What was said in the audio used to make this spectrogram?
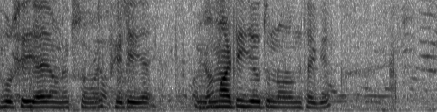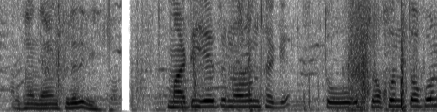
ধসে যায়, অনেক সময় ফেটে যায়। মাটি যেহেতু নরম থাকে। ওখানে দাঁড়ান তুলে দিবি? মাটি যেহেতু নরম থাকে তো যখন তখন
